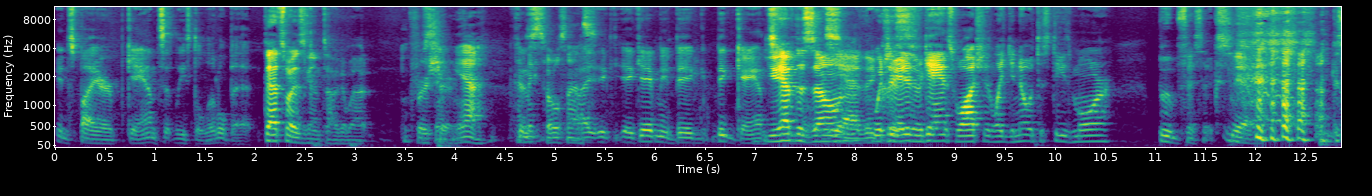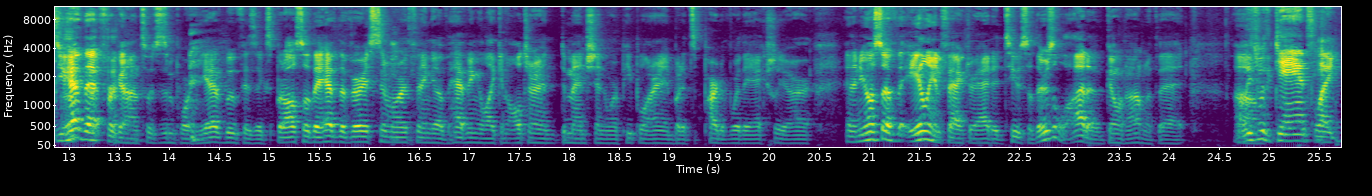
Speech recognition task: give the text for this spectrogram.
inspire Gantz at least a little bit. that's what I was gonna talk about for sure. Yeah, that makes total I, sense. it, it gave me big big Gantz. You have the zone, yeah, the which creators is of Gantz watching, like, you know what this needs more? Boob physics. Yeah, because you have that for Gantz, which is important. You have boo physics, but also they have the very similar thing of having like an alternate dimension where people aren't in, but it's a part of where they actually are. And then you also have the alien factor added too. So there's a lot of going on with that. At least with um, Gantz, like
